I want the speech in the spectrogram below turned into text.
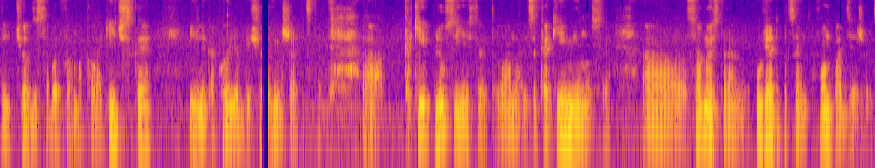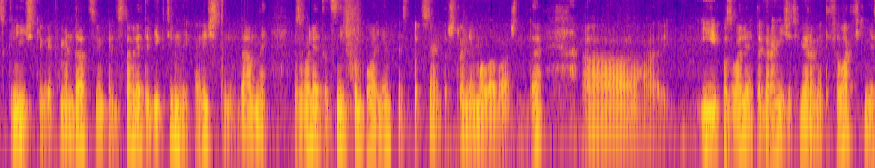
влечет за собой фармакологическое или какое-либо еще вмешательство. А, Какие плюсы есть у этого анализа, какие минусы? А, с одной стороны, у ряда пациентов он поддерживается клиническими рекомендациями, предоставляет объективные и количественные данные, позволяет оценить комплаентность пациента, что немаловажно, да? И позволяет ограничить меры метафилактики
